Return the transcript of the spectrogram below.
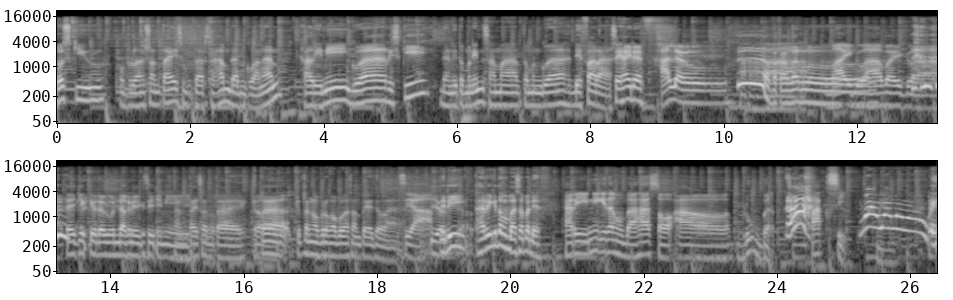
Bosku, obrolan santai seputar saham dan keuangan. Kali ini gue Rizky dan ditemenin sama temen gue Devara. Say hi Dev. Halo. Uh, apa kabar lo? Baik gua, baik gua. Thank you udah ngundang nih ke sini nih. Santai-santai. Kita kita ngobrol-ngobrol santai aja lah. Siap. Jadi hari ini kita mau bahas apa Dev? Hari ini kita mau bahas soal Bluebird, soal taksi. Eh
